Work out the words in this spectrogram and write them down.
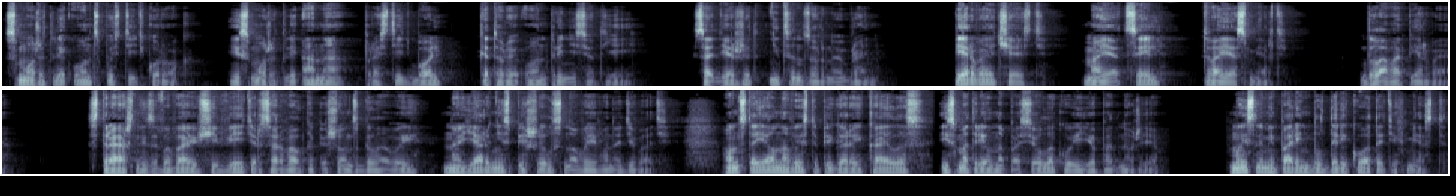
Сможет ли он спустить курок? И сможет ли она простить боль, которую он принесет ей? Содержит нецензурную брань. Первая часть. Моя цель – твоя смерть. Глава первая. Страшный завывающий ветер сорвал капюшон с головы, но Яр не спешил снова его надевать. Он стоял на выступе горы Кайлос и смотрел на поселок у ее подножья. Мыслями парень был далеко от этих мест.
